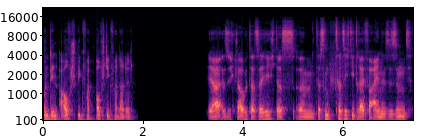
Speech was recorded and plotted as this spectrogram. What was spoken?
und den Aufstieg, Aufstieg verdattelt. ja, also ich glaube tatsächlich, dass ähm, das sind tatsächlich die drei Vereine. Sie sind,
